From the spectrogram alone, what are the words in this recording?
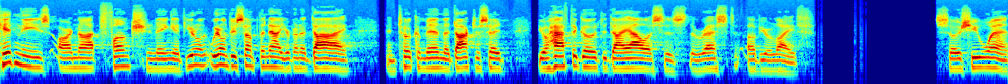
kidneys are not functioning. If you don't, we don't do something now, you're going to die. And took him in. The doctor said, You'll have to go to dialysis the rest of your life. So she went.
